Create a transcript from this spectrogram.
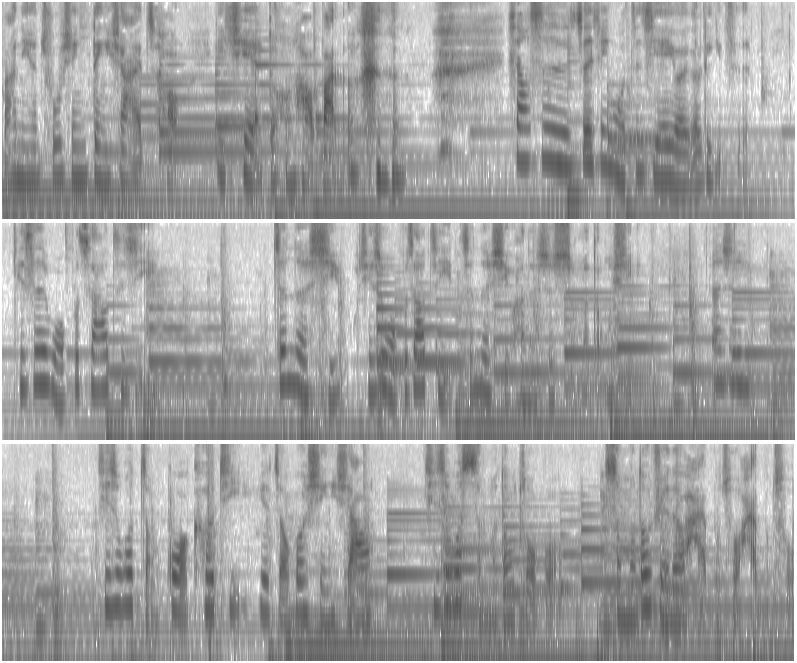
把你的初心定下来之后，一切都很好办了。像是最近我自己也有一个例子，其实我不知道自己真的喜，其实我不知道自己真的喜欢的是什么东西。但是其实我走过科技，也走过行销，其实我什么都做过，什么都觉得还不错，还不错，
